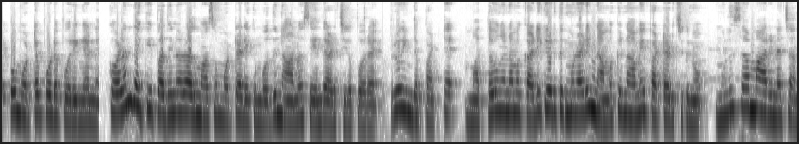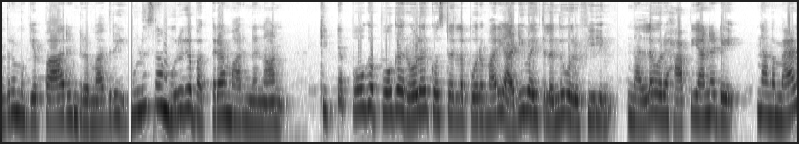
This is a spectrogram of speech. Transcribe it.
எப்போ மொட்டை போட போறீங்கன்னு. குழந்தைக்கு பதினோராவது மாதம் மொட்டை அடிக்கும் போது நானும் சேர்ந்து அடிச்சுக்க போகிறேன் அப்புறம் இந்த பட்டை மற்றவங்க நமக்கு அடிக்கிறதுக்கு முன்னாடி நமக்கு நாமே பட்டை அடிச்சுக்கணும். முழுசா மாறின சந்திரமுகிய பாருன்ற மாதிரி முழுசா முருக பக்தரா மாறின நான் கிட்ட போக போக ரோலர் கோஸ்டர்ல போற மாதிரி அடி வயிற்றுல இருந்து ஒரு ஃபீலிங் நல்ல ஒரு ஹாப்பியான டே நாங்க மேல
